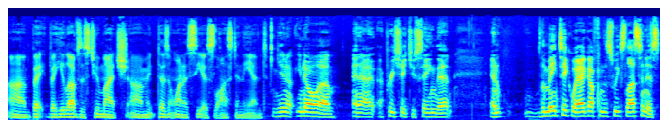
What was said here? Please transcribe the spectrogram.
uh, but but He loves us too much. Um, he doesn't want to see us lost in the end. You know, you know, uh, and I appreciate you saying that. And the main takeaway I got from this week's lesson is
